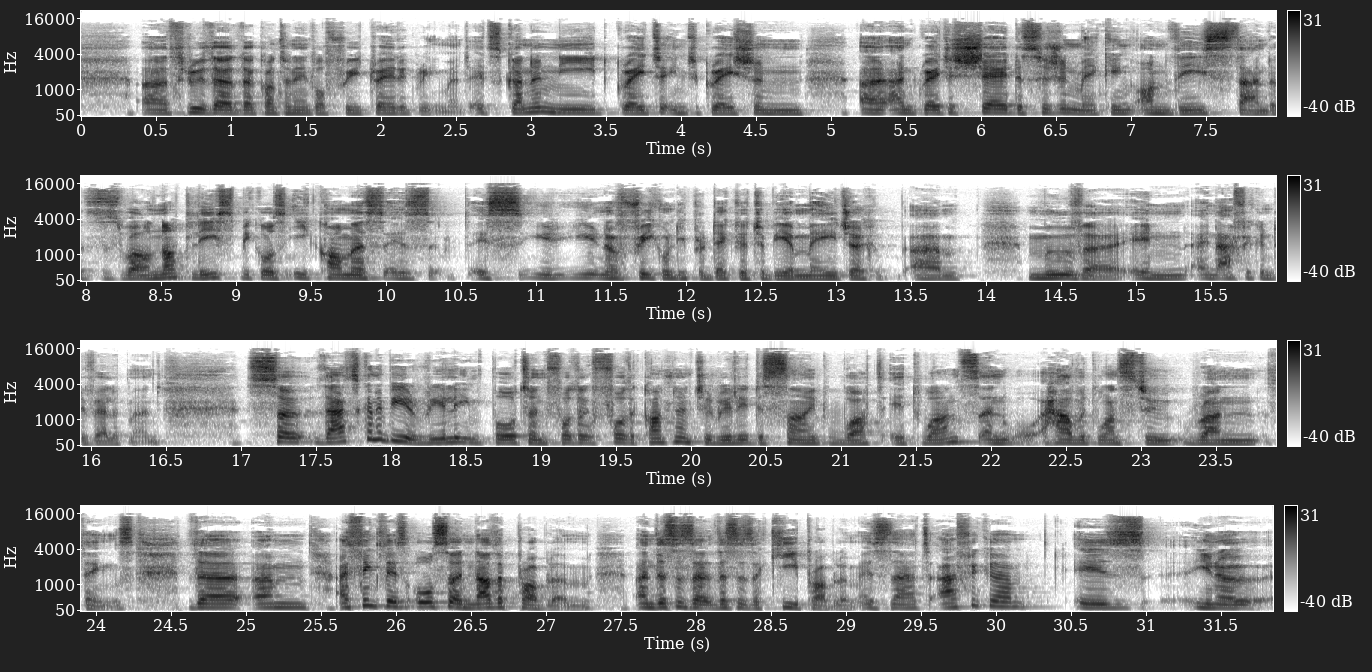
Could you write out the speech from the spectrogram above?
uh, through the, the Continental Free Trade Agreement. It's going to need greater integration uh, and greater shared decision making on these standards as well. Not least because e-commerce is is you, you know frequently predicted to be a major um, mover in in African development. So that's going to be really important for the for the continent to really decide what it wants and how it wants to run things. The um, I think there's also another problem, and this is a this is a key problem, is that Africa is you know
